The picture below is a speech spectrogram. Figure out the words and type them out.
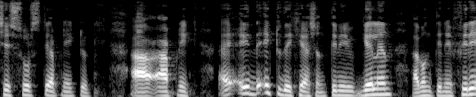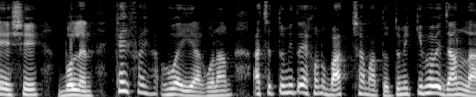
সেই সোর্সটি আপনি একটু আপনি একটু দেখে আসেন। তিনি গেলেন এবং তিনি ফিরে এসে বললেন কাইফাই হুয়া ইয়া গোলাম? আচ্ছা তুমি তো এখনও বাচ্চা মাত্র। তুমি কীভাবে জানলা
